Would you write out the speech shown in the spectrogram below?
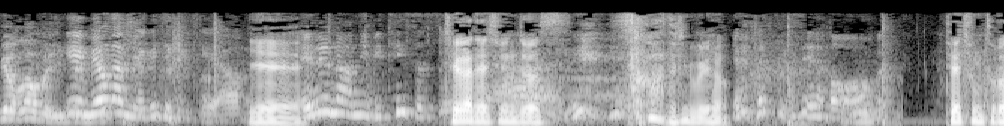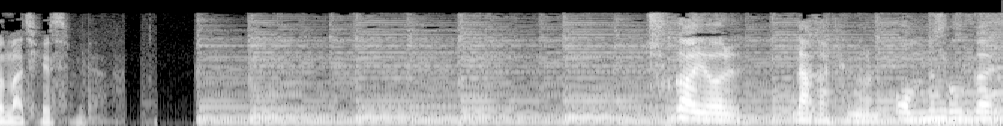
명함을 예 명함 여기 드릴게요. 예. 에레나 언니 밑에 있었어요. 제가 대신 저 네. 사과드리고요. 드세요. 대충 토론 마치겠습니다. 추가열 나 같은 건 없는 건가요?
